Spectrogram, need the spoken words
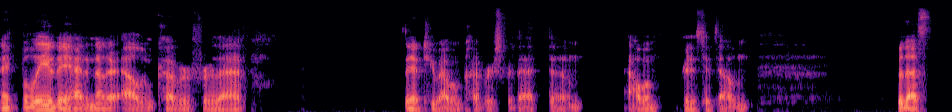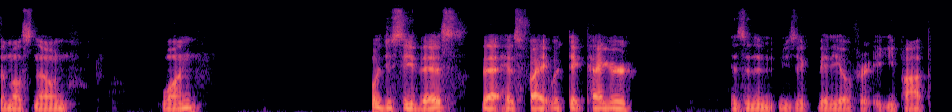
I believe they had another album cover for that. They had two album covers for that um, album, greatest hits album. But that's the most known one. Would you see this? That his fight with Dick Tiger is in the music video for Iggy Pop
